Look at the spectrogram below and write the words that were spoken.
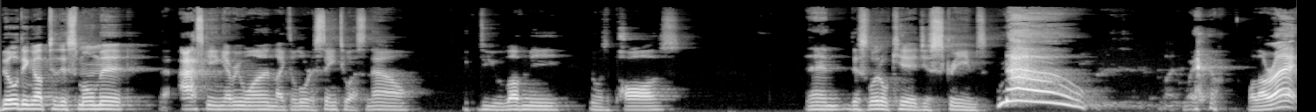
building up to this moment, asking everyone like the Lord is saying to us now, "Do you love me?" There was a pause. And this little kid just screams, No! well, well, all right.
